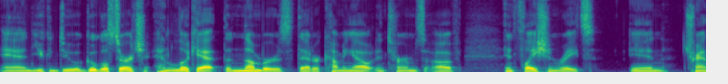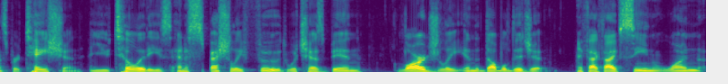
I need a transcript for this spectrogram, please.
And you can do a Google search and look at the numbers that are coming out in terms of inflation rates in transportation, utilities, and especially food, which has been largely in the double digit. In fact, I've seen one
